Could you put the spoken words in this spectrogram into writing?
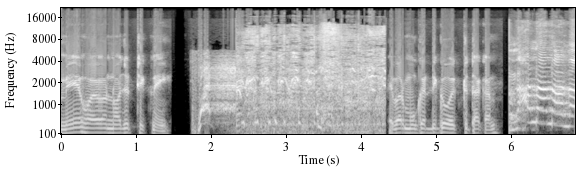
मैं हुआ नज़र ठीक नहीं। एक बार मुखर दिखो एक तकान ना ना ना ना।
